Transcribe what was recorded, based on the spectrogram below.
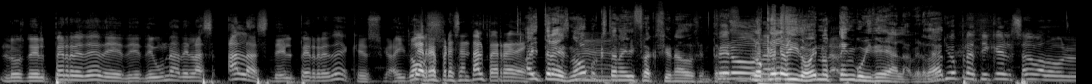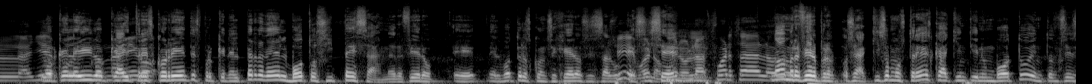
Los del PRD, de, de- de una de las alas del PRD, que es, hay dos. Que representa al PRD. Hay tres, ¿no? Porque están ahí fraccionados en tres. Pero Lo la- que he leído, ¿eh? No la- tengo idea, la verdad. Yo platiqué el sábado, el- ayer. Lo que he leído que hay amigo. tres corrientes, porque en el PRD el voto sí pesa, me refiero. Eh, el voto de los consejeros es algo Sí, que bueno, sí sé. pero la fuerza... lo- No, me refiero, pero, o sea, aquí somos tres, cada quien tiene un voto, entonces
